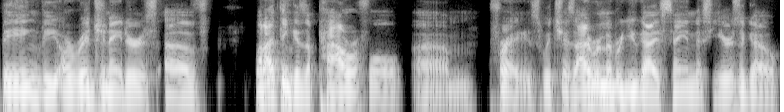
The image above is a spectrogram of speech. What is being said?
being the originators of what I think is a powerful um, phrase, which is I remember you guys saying this years ago,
